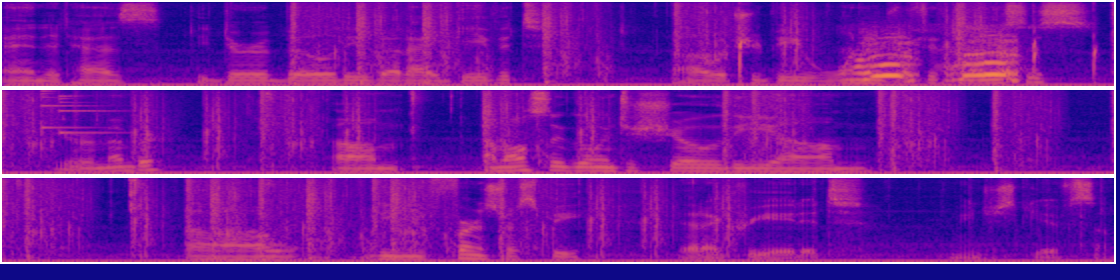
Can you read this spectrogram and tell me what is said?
And it has the durability that I gave it, uh, which should be 150 uses, if you remember. Um, I'm also going to show the um, uh, the furnace recipe that I created. Let me just give some.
